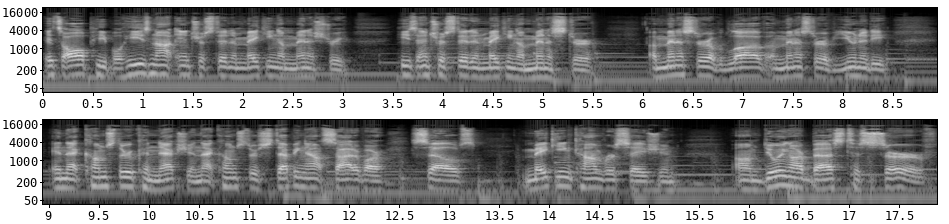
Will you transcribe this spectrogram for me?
It's all people. He's not interested in making a ministry. He's interested in making a minister, a minister of love, a minister of unity. And that comes through connection, that comes through stepping outside of ourselves, making conversation, um, doing our best to serve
